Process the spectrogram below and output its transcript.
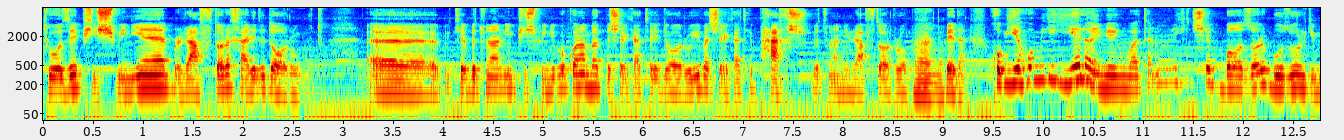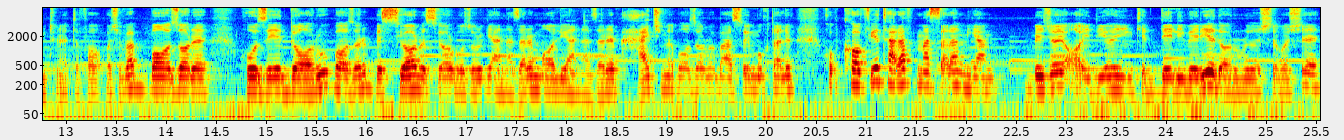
تو حوزه پیشبینی رفتار خرید دارو بود. که بتونن این پیش بینی بکنن بعد به شرکت های دارویی و شرکت های پخش بتونن این رفتار رو بله. بدن خب یهو میگه یه لای میای اون وطن می‌بینه که چه بازار بزرگی می‌تونه اتفاق باشه و بازار حوزه دارو بازار بسیار بسیار بزرگی از نظر مالی از نظر حجم بازار و بحث مختلف خب کافیه طرف مثلا میگم به جای آیدیای این که دلیوری دارو رو داشته باشه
